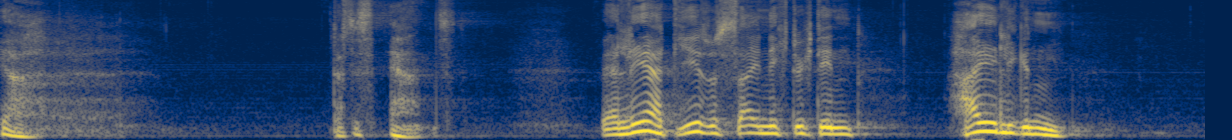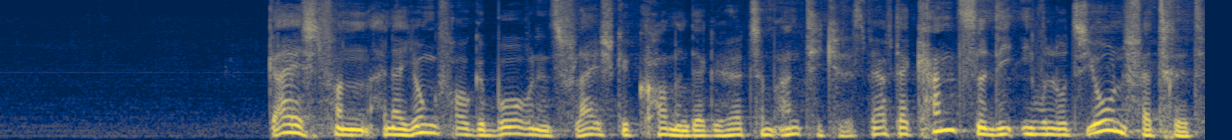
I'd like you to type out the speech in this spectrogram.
Ja, das ist ernst. Wer lehrt, Jesus sei nicht durch den heiligen Geist von einer Jungfrau geboren ins Fleisch gekommen, der gehört zum Antichrist. Wer auf der Kanzel die Evolution vertritt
